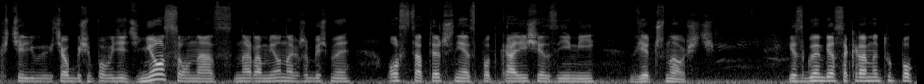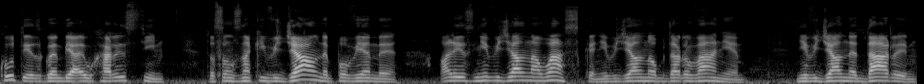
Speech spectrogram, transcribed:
chcieli, chciałby się powiedzieć, niosą nas na ramionach, żebyśmy ostatecznie spotkali się z nimi w wieczności. Jest głębia sakramentu pokuty, jest głębia Eucharystii. To są znaki widzialne, powiemy, ale jest niewidzialna łaska, niewidzialne obdarowanie, niewidzialne dary.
